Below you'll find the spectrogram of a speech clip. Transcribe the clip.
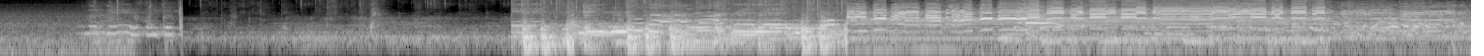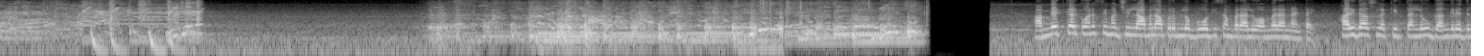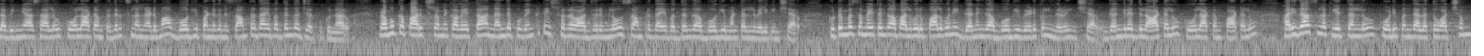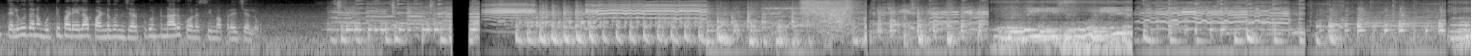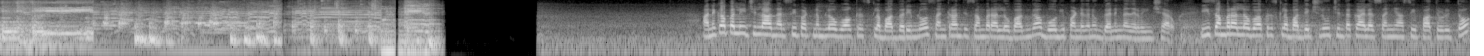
అంబేద్కర్ కోనసీమ జిల్లా అమలాపురంలో భోగి సంబరాలు అమ్మరాన్నంటాయి హరిదాసుల కీర్తనలు గంగిరెద్దుల విన్యాసాలు కోలాటం ప్రదర్శనల నడుమ భోగి పండుగను సాంప్రదాయబద్ధంగా జరుపుకున్నారు. ప్రముఖ పారిశ్రామికవేత్త నందపు వెంకటేశ్వరరావు ఆధ్వర్యంలో సాంప్రదాయబద్ధంగా భోగి మంటలను వెలిగించారు. కుటుంబ సమేతంగా పలువురు పాల్గొని ఘనంగా భోగి వేడుకలు నిర్వహించారు. గంగిరెద్దుల ఆటలు కోలాటం పాటలు హరిదాసుల కీర్తనలు కోడిపందాలతో అచ్చం తెలుగుదనం ఉట్టిపడేలా పండుగను జరుపుకుంటున్నారు కోనసీమ ప్రజలు. అనకాపల్లి జిల్లా నర్సీపట్నంలో వాకర్స్ క్లబ్ ఆధ్వర్యంలో సంక్రాంతి సంబరాల్లో భాగంగా భోగి పండుగను ఘనంగా నిర్వహించారు. ఈ సంబరాల్లో వాకర్స్ క్లబ్ అధ్యక్షుడు చింతకాయల సన్యాసి పాత్రుడితో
